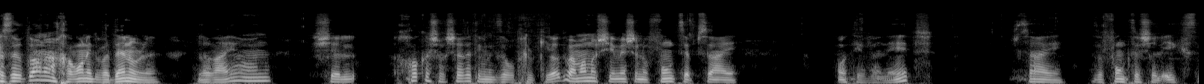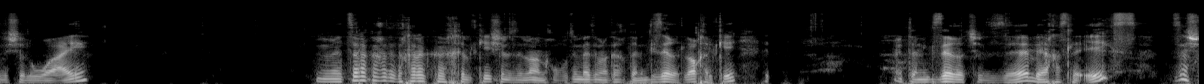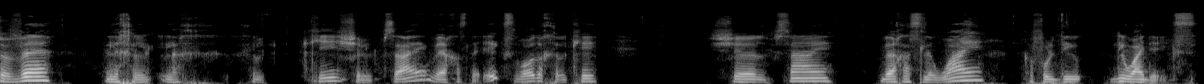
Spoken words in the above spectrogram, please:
בסרטון האחרון התוודענו ל- לרעיון של חוק השרשרת עם נגזרות חלקיות, ואמרנו שאם יש לנו פונקציה פסאי אות יוונית, פסאי זו פונקציה של x ושל y, ונרצה לקחת את החלק החלקי של זה, לא, אנחנו רוצים בעצם לקחת את הנגזרת, לא החלקי, את הנגזרת של זה ביחס ל-x, זה שווה לחל... לחלקי של פסאי ביחס ל-x, ועוד החלקי של פסאי ביחס ל-y כפול dy dx.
